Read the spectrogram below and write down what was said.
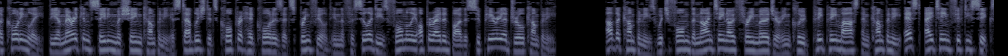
Accordingly, the American Seeding Machine Company established its corporate headquarters at Springfield in the facilities formerly operated by the Superior Drill Company. Other companies which formed the 1903 merger include P. P. Mast and Company Est, 1856,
